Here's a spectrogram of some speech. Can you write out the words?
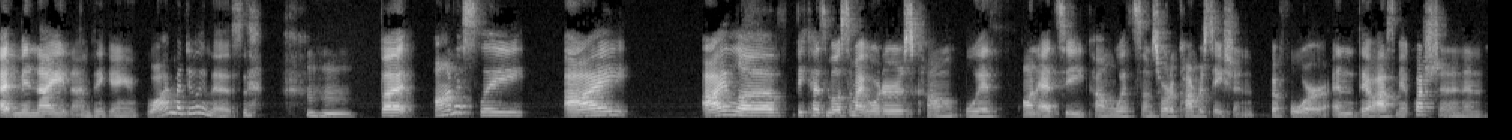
at midnight, I'm thinking, why am I doing this? Mm-hmm. But honestly, I I love because most of my orders come with on Etsy come with some sort of conversation before, and they'll ask me a question and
